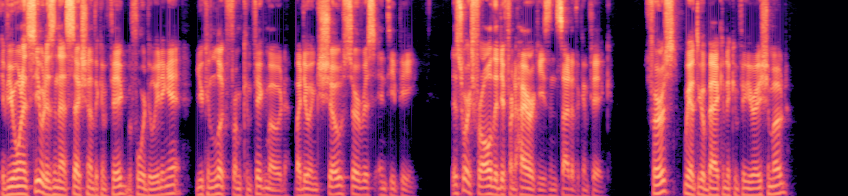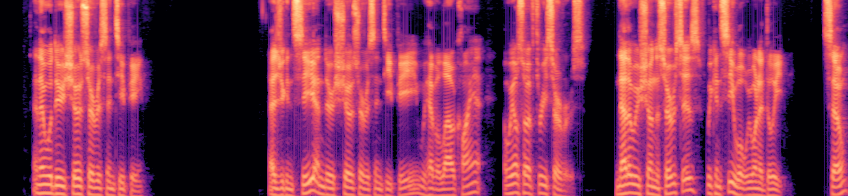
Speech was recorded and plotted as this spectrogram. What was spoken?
If you want to see what is in that section of the config before deleting it, you can look from config mode by doing show service NTP. This works for all the different hierarchies inside of the config. First, we have to go back into configuration mode, and then we'll do show service NTP. As you can see under show service NTP, we have allow client and we also have three servers. Now that we've shown the services, we can see what we want to delete. So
